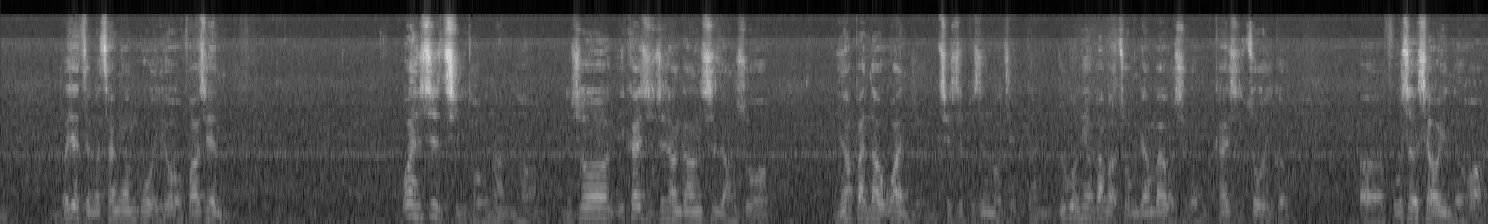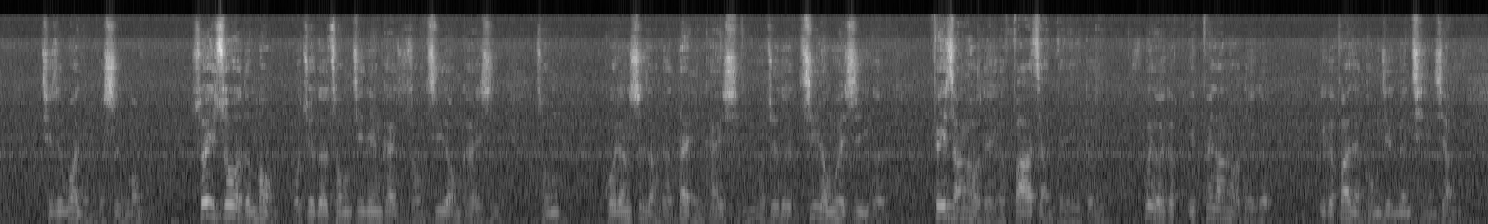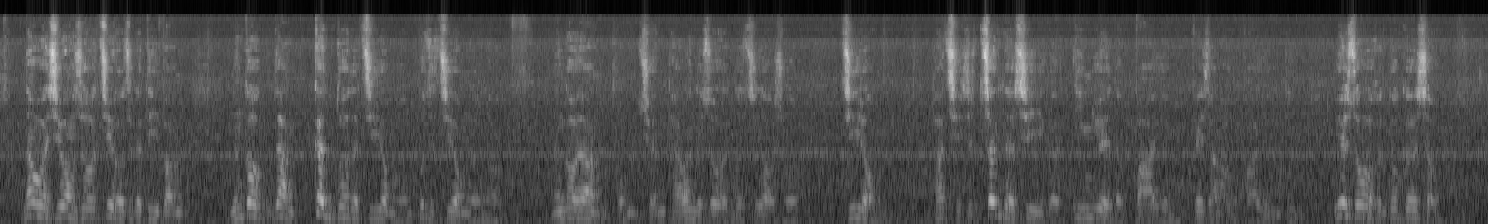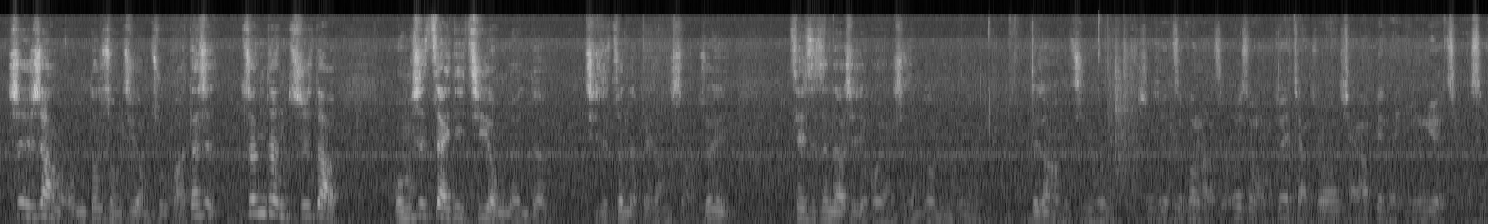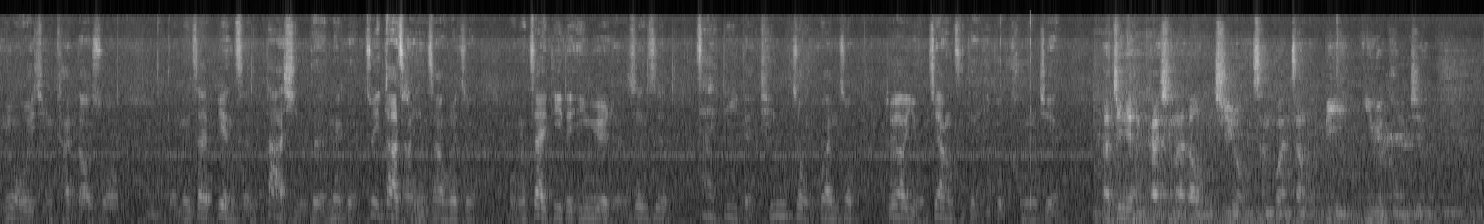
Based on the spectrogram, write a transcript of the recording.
而且整个参观过以后，我发现万事起头难哈。你说一开始就像刚刚市长说。你要办到万人，其实不是那么简单。如果你有办法从两百五十人开始做一个呃辐射效应的话，其实万人不是梦。所以所有的梦，我觉得从今天开始，从基隆开始，从国良市长的带领开始，我觉得基隆会是一个非常好的一个发展的一个，会有一个一非常好的一个一个发展空间跟倾向。那我也希望说，借由这个地方，能够让更多的基隆人，不止基隆人哦，能够让我们全台湾的所有人都知道说。基隆，它其实真的是一个音乐的发源，非常好的发源地。因为所有很多歌手，事实上我们都是从基隆出发，但是真正知道我们是在地基隆人的，其实真的非常少。所以这次真的要谢谢国良市长给我们一个非常好的机会。谢谢志峰老师。为什么我们就在讲说想要变成音乐城市？因为我已经看到说，我们在变成大型的那个最大场演唱会中，我们在地的音乐人，甚至在地的听众、观众，都要有这样子的一个空间。那今天很开心来到我们基隆参观这样的必应音乐空间。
